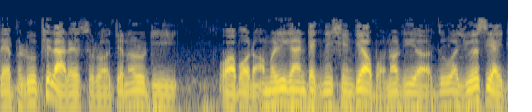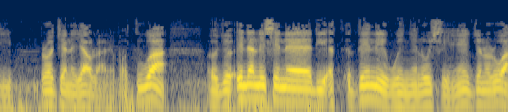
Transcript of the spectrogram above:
လည်းဘယ်လို ဖြစ်လာလဲဆိုတော့ကျွန်တော်တို့ဒီဟိုပါပေါ့နော် American technician တယောက်ပေါ့နော်ဒီသူက USAID project နဲ့ ရောက်လာတယ်ပေါ့သူက international အသင်းတွေ ဝင်ချင်လို့ရှိရင်ကျနော်တို့က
